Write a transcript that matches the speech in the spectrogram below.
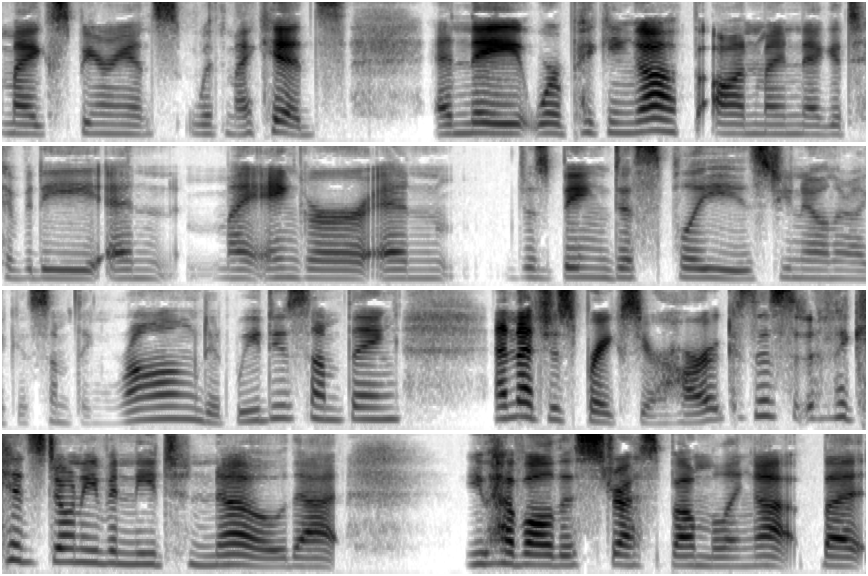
my experience with my kids and they were picking up on my negativity and my anger and just being displeased, you know, and they're like, is something wrong? Did we do something? And that just breaks your heart because the kids don't even need to know that you have all this stress bumbling up. But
